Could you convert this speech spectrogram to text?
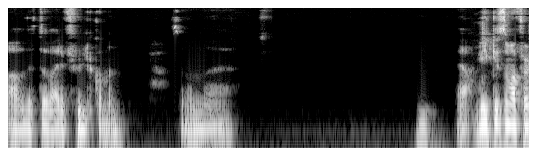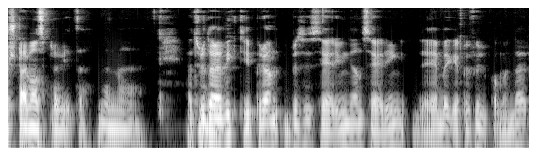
av dette å være fullkommen. Så han, uh, Mm. Ja, Hvilket som var først, er vanskelig å vite. Men uh, Jeg tror det er viktig pre- presisering, nyansering, det er begrepet fullkommen der.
